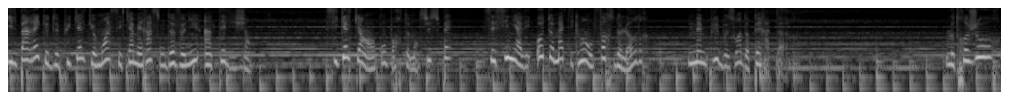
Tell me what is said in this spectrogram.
Il paraît que depuis quelques mois, ces caméras sont devenues intelligentes. Si quelqu'un a un comportement suspect, c'est signalé automatiquement aux forces de l'ordre même plus besoin d'opérateur. L'autre jour,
